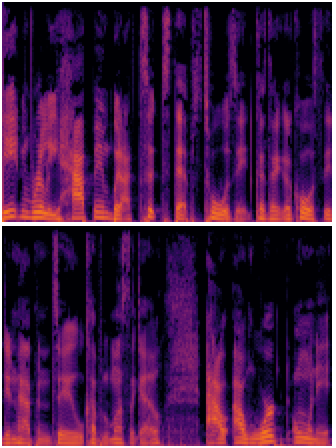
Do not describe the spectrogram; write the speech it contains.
didn't really happen, but I took steps towards it because, of course, it didn't happen until a couple of months ago. I, I worked on it.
